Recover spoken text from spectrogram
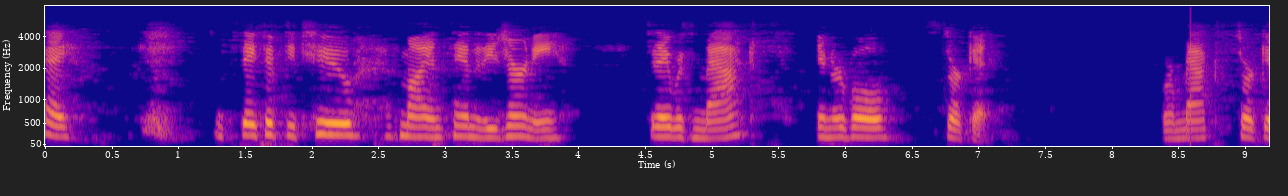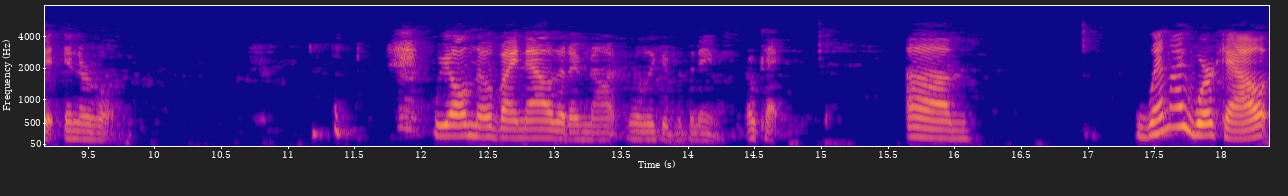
Hey, it's day 52 of my insanity journey. Today was max interval circuit, or max circuit interval. we all know by now that I'm not really good with the names. Okay. Um, when I work out,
